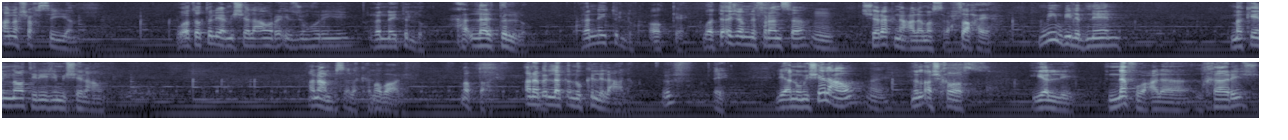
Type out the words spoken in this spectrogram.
أنا شخصيا وقت طلع ميشيل عون رئيس جمهورية غنيت له. حللت له. غنيت له. okay. وقت اجى من فرنسا شاركنا على مسرح. صحيح. مين بلبنان؟ ما كان ناطر يجي ميشيل عون. أنا عم بسألك ما هلا بعرف. ما بتعرف. أنا بقول لك إنه كل العالم. اف إيه. لأنه ميشيل عون أي. من الأشخاص يلي نفوا على الخارج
